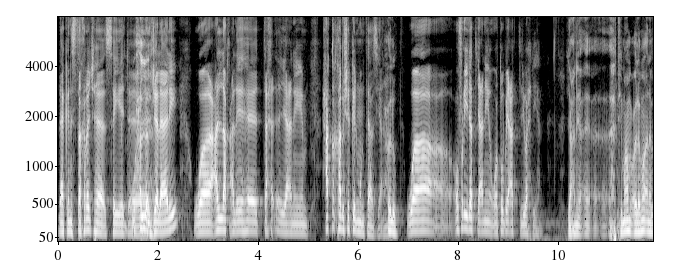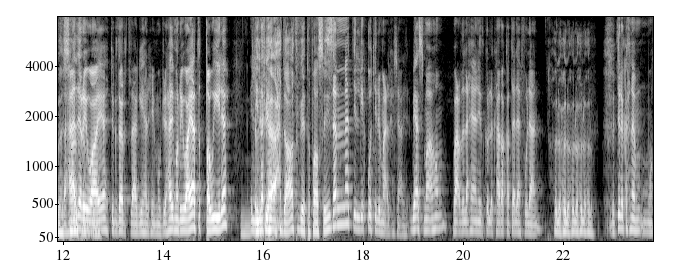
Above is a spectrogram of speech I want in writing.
لكن استخرجها السيد آه، وحللها. الجلالي وعلق عليها تح يعني حققها بشكل ممتاز يعني. حلو. وأفردت يعني وطبعت لوحدها. يعني اه- اه- اهتمام علمائنا بهالسالفة. فهذه رواية تقدر تلاقيها الحين موجودة. هذه من الروايات الطويلة اللي, اللي, فيها. أحداث وفيها تفاصيل. سمت اللي قتلوا مع الحسين عليه. السلام بأسمائهم بعض الأحيان يذكر لك هذا قتله فلان. حلو حلو حلو حلو حلو. قلت لك إحنا م-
